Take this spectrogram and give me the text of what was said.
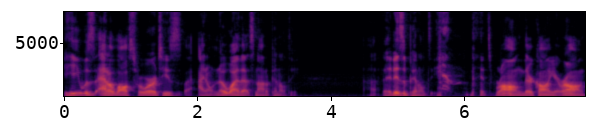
He was at a loss for words. He's, I don't know why that's not a penalty. Uh, it is a penalty. it's wrong. They're calling it wrong.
